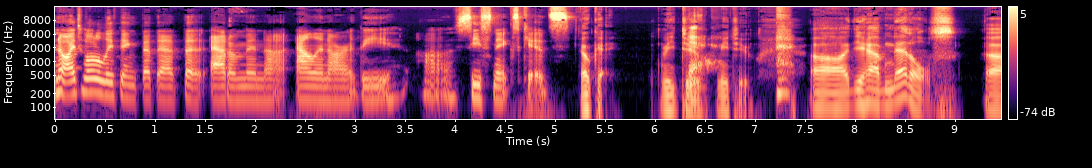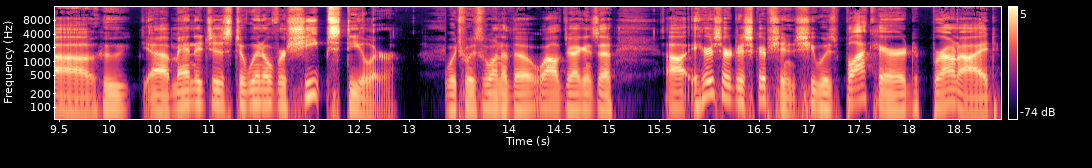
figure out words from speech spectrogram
No, I totally think that that that Addam and uh, Alyn are the uh, sea snakes kids. Okay, me too. Yeah. Me too. Uh, you have Nettles, uh, who uh, manages to win over Sheepstealer, which was one of the wild dragons. Uh, uh, here's her description She was black haired, brown eyed,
